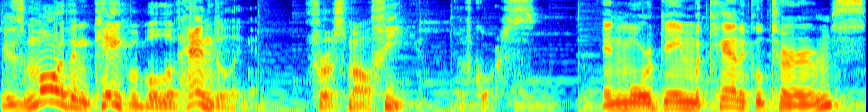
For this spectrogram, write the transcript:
is more than capable of handling it, for a small fee, of course. In more game mechanical terms,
